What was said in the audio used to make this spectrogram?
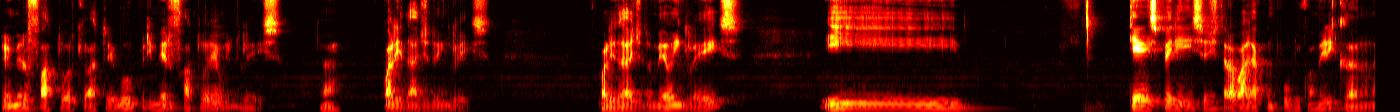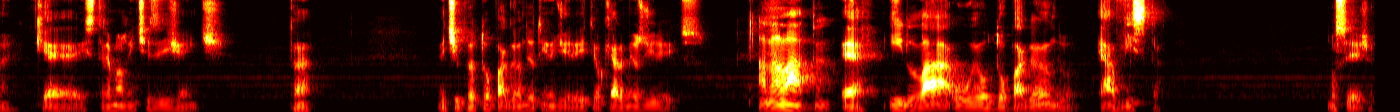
primeiro fator que eu atribuo, o primeiro fator é o inglês, tá? Qualidade do inglês, qualidade do meu inglês e ter a experiência de trabalhar com o público americano, né? Que é extremamente exigente, tá? É tipo, eu tô pagando, eu tenho direito, eu quero meus direitos. Ah, na lata. É, e lá o eu tô pagando é à vista. Ou seja,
